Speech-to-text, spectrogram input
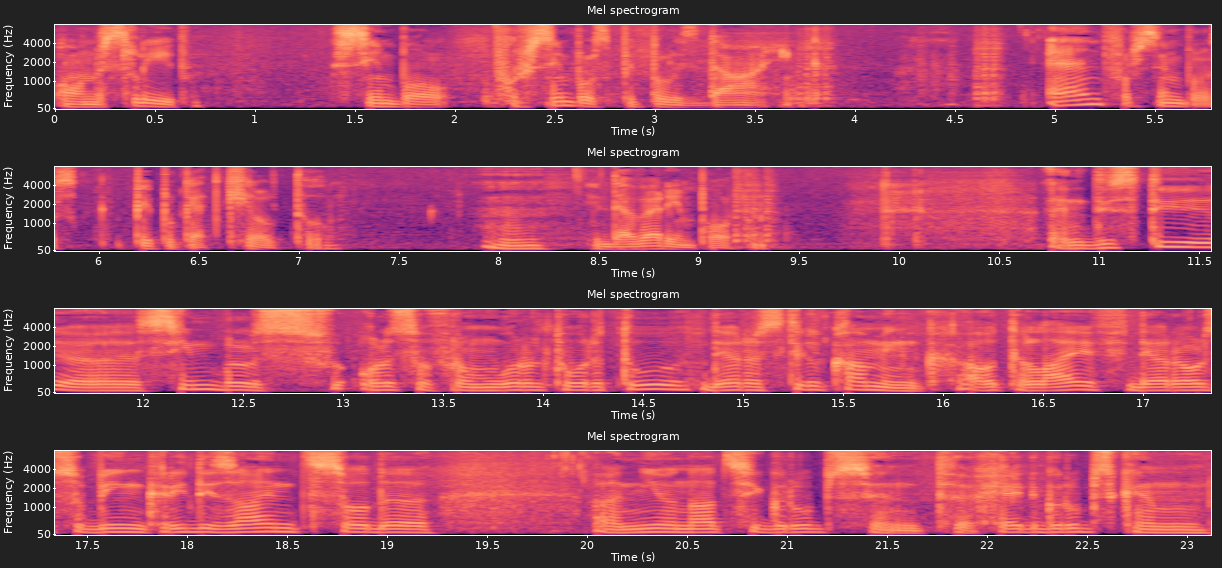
on a sleeve. Symbol for symbols, people is dying, and for symbols, people get killed too. Mm. They're very important. And these uh, symbols, also from World War II, they are still coming out alive. They are also being redesigned so the neo-Nazi groups and uh, hate groups can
